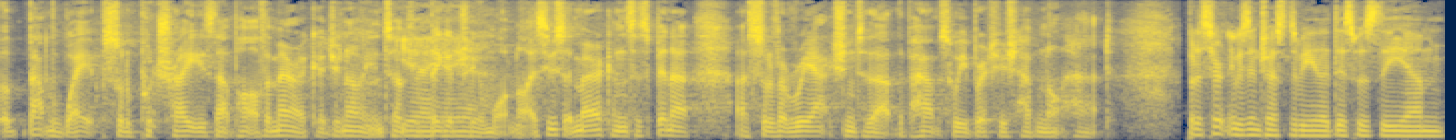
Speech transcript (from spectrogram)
about the way it sort of portrays that part of America, do you know, in terms Yeah, of bigotry yeah. and whatnot. It seems that Americans has been a, a sort of a reaction to that that perhaps we British have not had. But it certainly was interesting to me that this was the um,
